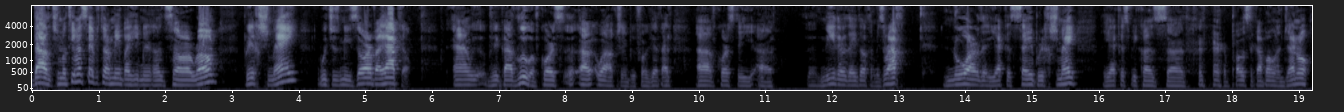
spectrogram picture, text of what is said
Dal Shmotima Sefer Torah mean by him Zoron Brich Shmei, which is Mizor Vayakel, and we got Lu, of course. Uh, uh, well, actually, before we get that, uh, of course, the, uh, the neither they do the Mizrach nor the Yekas say Brich Shmei. The Yekas because uh, they're opposed to Kabbalah in general.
